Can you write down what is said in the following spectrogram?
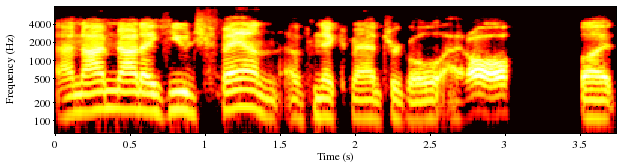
and I'm not a huge fan of Nick Madrigal at all, but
